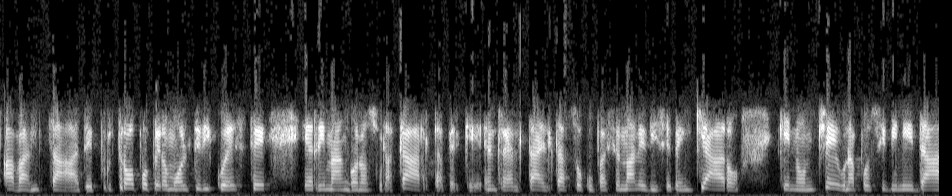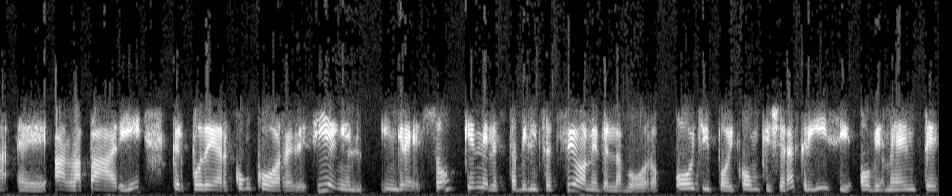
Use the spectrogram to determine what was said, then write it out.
avanzate, purtroppo però molte di queste eh, rimangono sulla carta perché in realtà il tasso occupazionale dice ben chiaro che non c'è una possibilità eh, alla pari per poter concorrere sia nell'ingresso che nella stabilizzazione del lavoro. Oggi poi complice la crisi, ovviamente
